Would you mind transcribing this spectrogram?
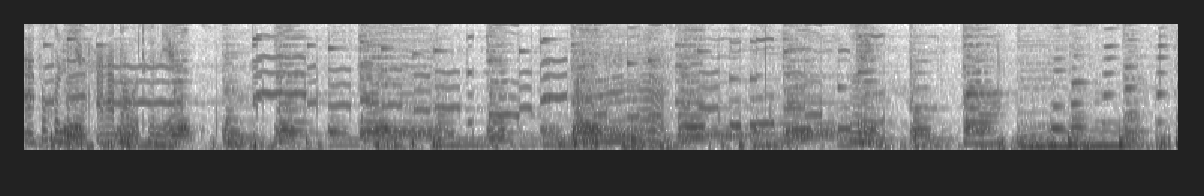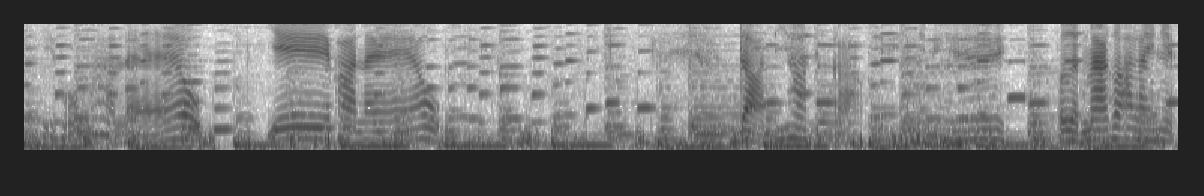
อะพูดคนเดียวอารามาหมดคนเดียวอ๋อเฮ้ยพี่โผ่านแล้ว เย่ผ่านแล้ว ด่านที่ 59เฮ้ยอะไรเนี่ยเฮ้ยเปิดมาก็อะไรเนี่ย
